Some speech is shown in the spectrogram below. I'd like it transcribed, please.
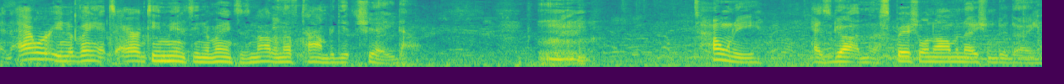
an hour in advance, hour and 10 minutes in advance is not enough time to get shade. Tony has gotten a special nomination today.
